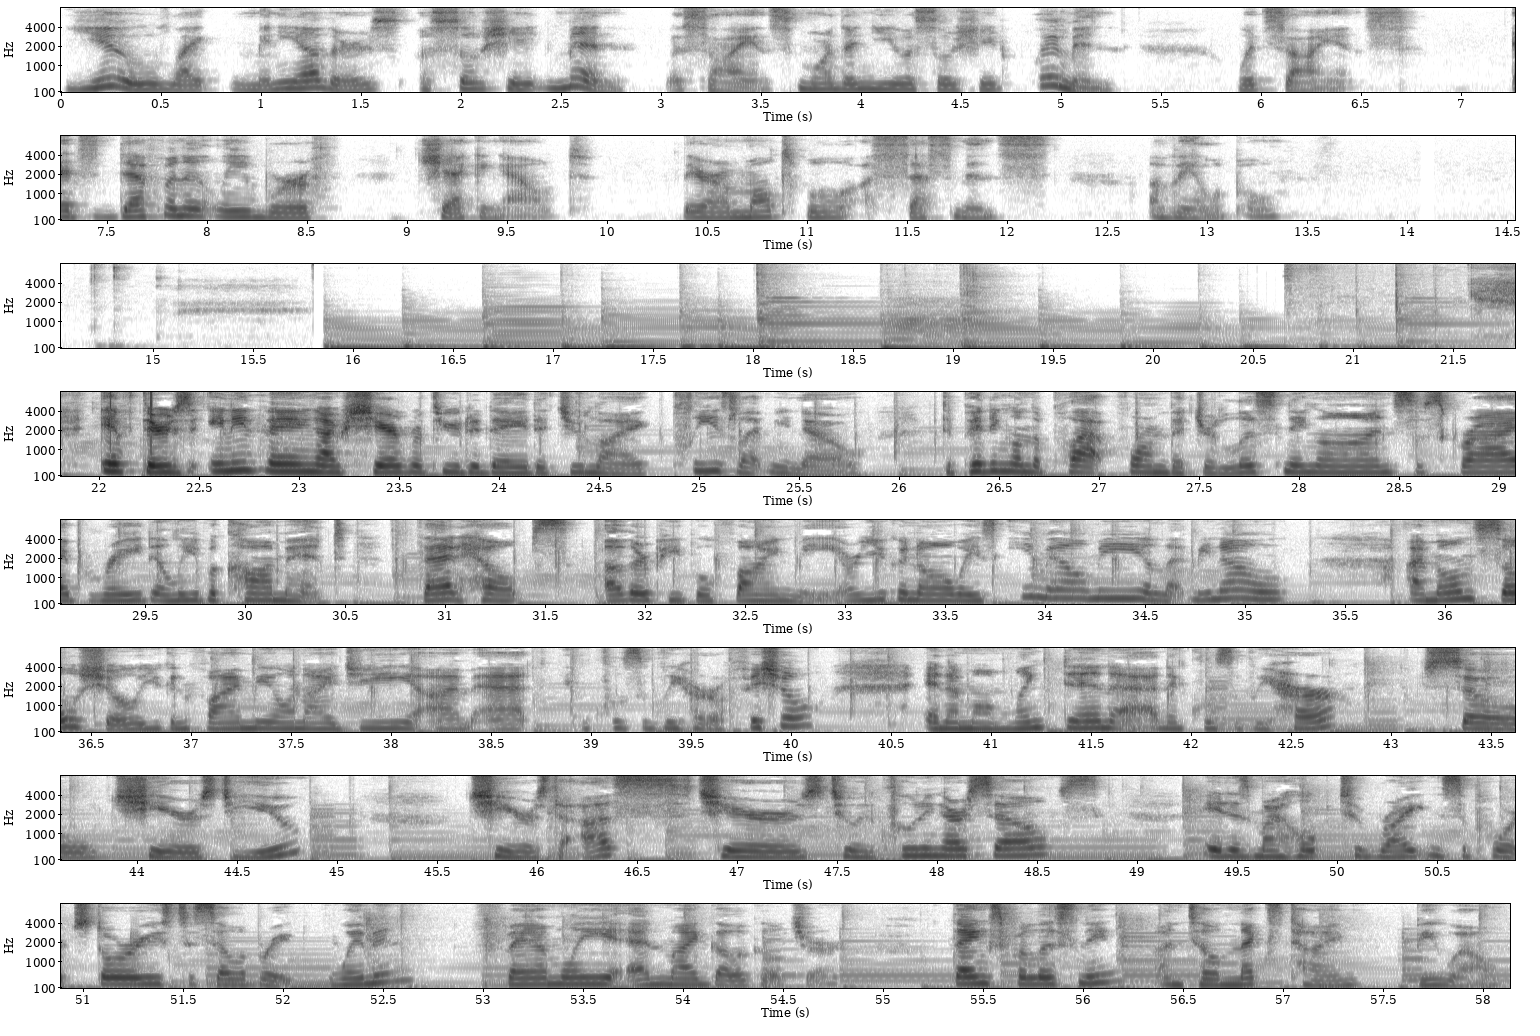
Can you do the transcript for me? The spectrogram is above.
you, like many others, associate men with science more than you associate women with science. It's definitely worth checking out. There are multiple assessments available. If there's anything I've shared with you today that you like, please let me know. Depending on the platform that you're listening on, subscribe, rate, and leave a comment. That helps other people find me. Or you can always email me and let me know. I'm on social. You can find me on IG. I'm at Inclusively Her Official, and I'm on LinkedIn at Inclusively Her. So, cheers to you. Cheers to us. Cheers to including ourselves. It is my hope to write and support stories to celebrate women, family, and my Gullah culture. Thanks for listening. Until next time, be well.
